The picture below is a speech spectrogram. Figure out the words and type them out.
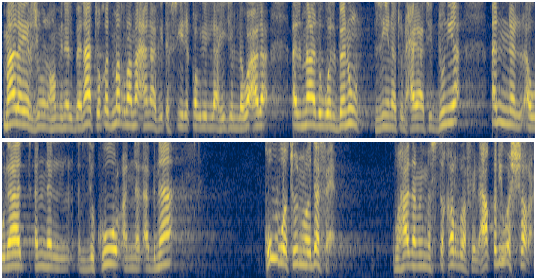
ما لا يرجونه من البنات. وقد مر معنا في تفسير قول الله جل وعلا المال والبنون زينة الحياة الدنيا. أن الأولاد أن الذكور أن الأبناء قوة ودفع وهذا مما استقر في العقل والشرع.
